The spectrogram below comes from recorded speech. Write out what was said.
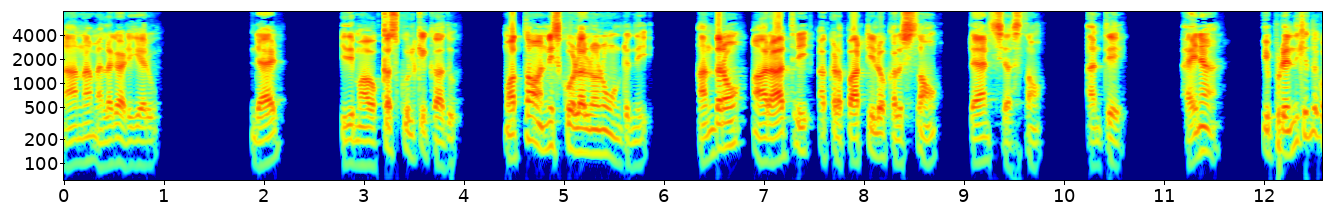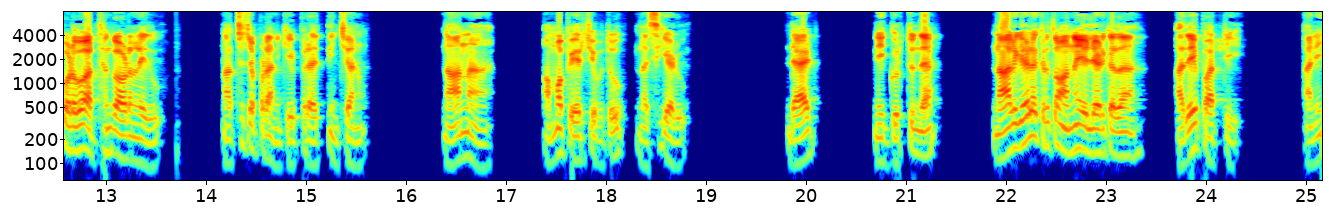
నాన్న మెల్లగా అడిగారు. డాడ్ ఇది మా ఒక్క స్కూల్కి కాదు. మొత్తం అన్ని స్కూళ్ళల్లోనూ ఉంటుంది. అందరం ఆ రాత్రి అక్కడ పార్టీలో కలుస్తాం డ్యాన్స్ చేస్తాం. అంతే. అయినా ఇప్పుడు ఎందుకింత గొడవ అర్థం కావడం లేదు. నచ్చ చెప్పడానికి ప్రయత్నించాను. నాన్న అమ్మ పేరు చెబుతూ నసిగాడు. డాడ్ నీకు గుర్తుందా? నాలుగేళ్ళ క్రితం అన్నయ్య వెళ్ళాడు కదా అదే పార్టీ అని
